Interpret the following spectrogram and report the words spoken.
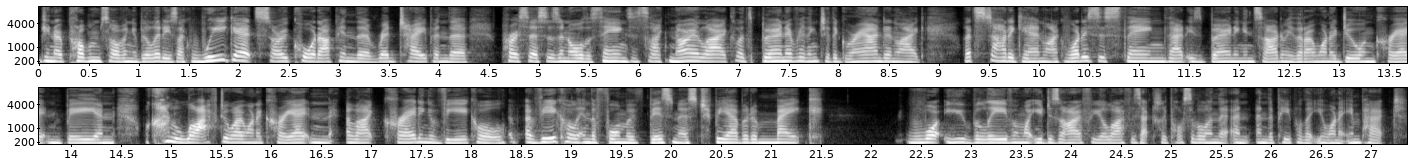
you know problem solving abilities. Like we get so caught up in the red tape and the processes and all the things. It's like no, like let's burn everything to the ground and like let's start again. Like, what is this thing that is burning inside of me that I want to do and create and be? And what kind of life do I want to create? And uh, like creating a vehicle, a vehicle in the form of business to be able to make what you believe and what you desire for your life is actually possible and the and, and the people that you want to impact.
